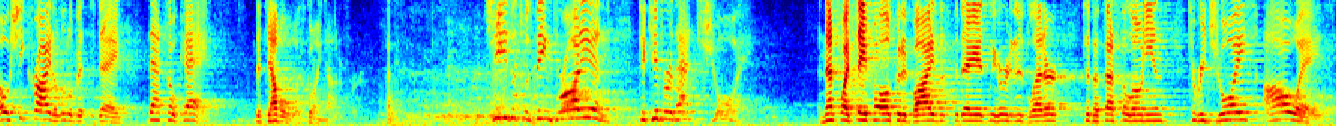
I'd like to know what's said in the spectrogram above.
Oh, she cried a little bit today. That's okay. The devil was going out of her. Jesus was being brought in to give her that joy. And that's why St. Paul could advise us today, as we heard in his letter to the Thessalonians, to rejoice always.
